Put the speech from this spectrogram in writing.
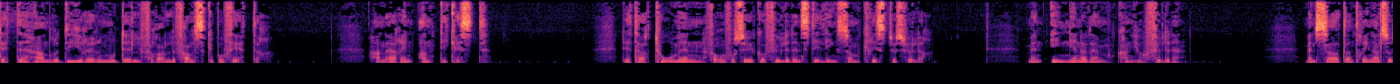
Dette andre dyr er en modell for alle falske profeter. Han er en antikrist. Det tar to menn for å forsøke å fylle den stilling som Kristus fyller. Men ingen av dem kan jo fylle den. Men Satan trenger altså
